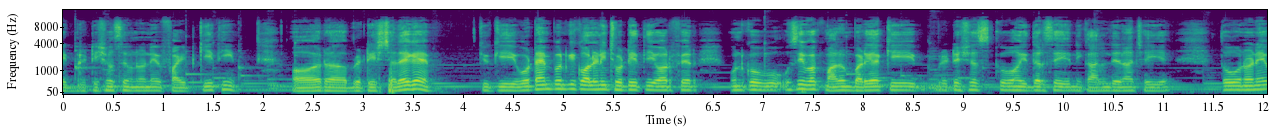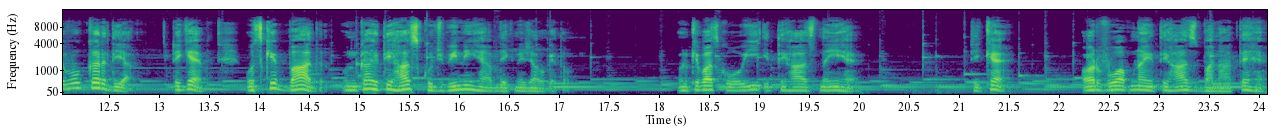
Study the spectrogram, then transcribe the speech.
एक ब्रिटिशों से उन्होंने फाइट की थी और, ब्रिटिश चले गए। क्योंकि वो टाइम पे उनकी कॉलोनी छोटी थी और फिर उनको वो उसी वक्त मालूम पड़ गया कि ब्रिटिशर्स को इधर से निकाल देना चाहिए। तो उन्होंने वो कर दिया, ठीक है? उसके बाद उनका इतिहास कुछ भी नहीं है, आप देखने जाओगे तो। उनके पास कोई इतिहास नहीं है, ठीक है? और वो अपना इतिहास बनाते हैं।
